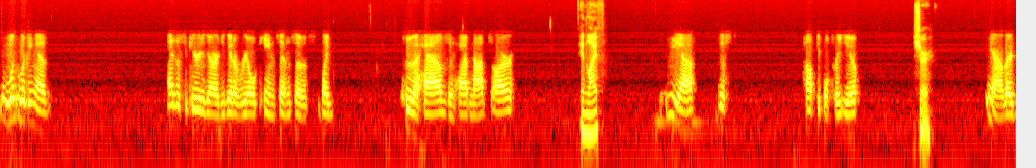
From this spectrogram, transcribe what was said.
look, looking at as a security guard you get a real keen sense of like who the haves and have nots are. In life? Yeah, just how people treat you. Sure. Yeah, they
